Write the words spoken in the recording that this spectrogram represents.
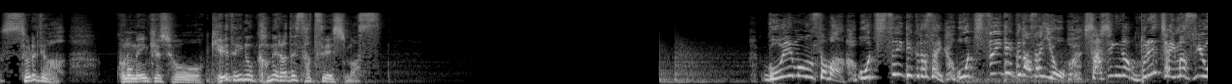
それでは、この免許証を携帯のカメラで撮影します。五右衛門様、落ち着いてください落ち着いてくださいよ写真がブレちゃいますよ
